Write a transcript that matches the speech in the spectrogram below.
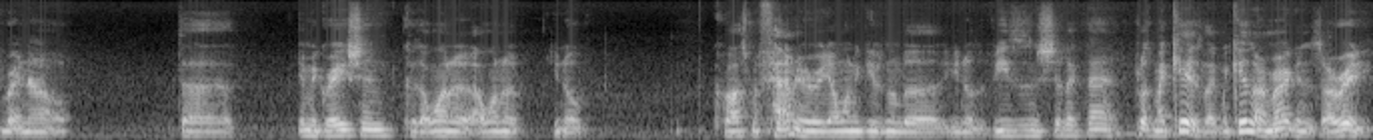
right now the immigration because I want to I want to you know across my family already. I want to give them the you know the visas and shit like that. Plus my kids, like my kids are Americans already,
